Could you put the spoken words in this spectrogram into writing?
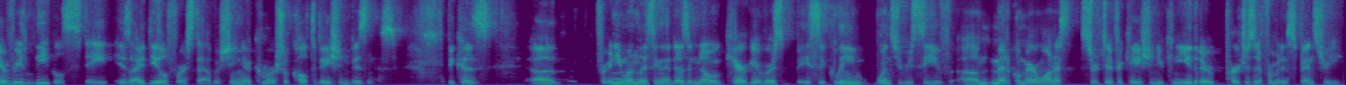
every legal state is ideal for establishing a commercial cultivation business because uh, for anyone listening that doesn't know, caregivers basically, once you receive um, medical marijuana certification, you can either purchase it from a dispensary,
